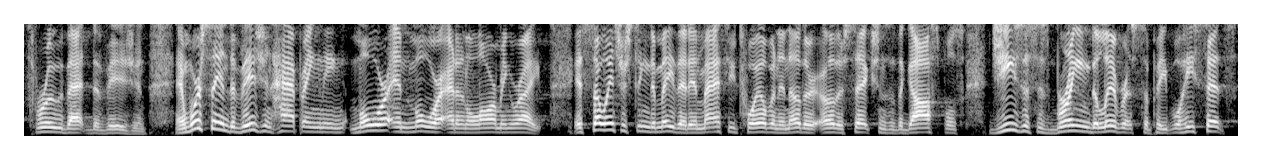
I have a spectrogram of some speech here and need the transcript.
through that division. And we're seeing division happening more and more at an alarming rate. It's so interesting to me that in Matthew 12 and in other, other sections of the Gospels, Jesus is bringing deliverance to people. He sets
